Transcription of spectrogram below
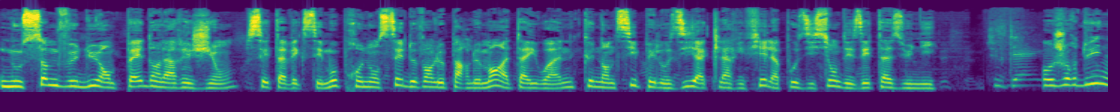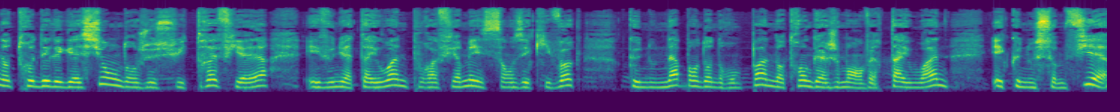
Nous sommes venus en paix dans la région. C'est avec ces mots prononcés devant le Parlement à Taïwan que Nancy Pelosi a clarifié la position des États-Unis. Aujourd'hui, notre délégation, dont je suis très fière, est venue à Taïwan pour affirmer sans équivoque que nous n'abandonnerons pas notre engagement envers Taïwan et que nous sommes fiers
